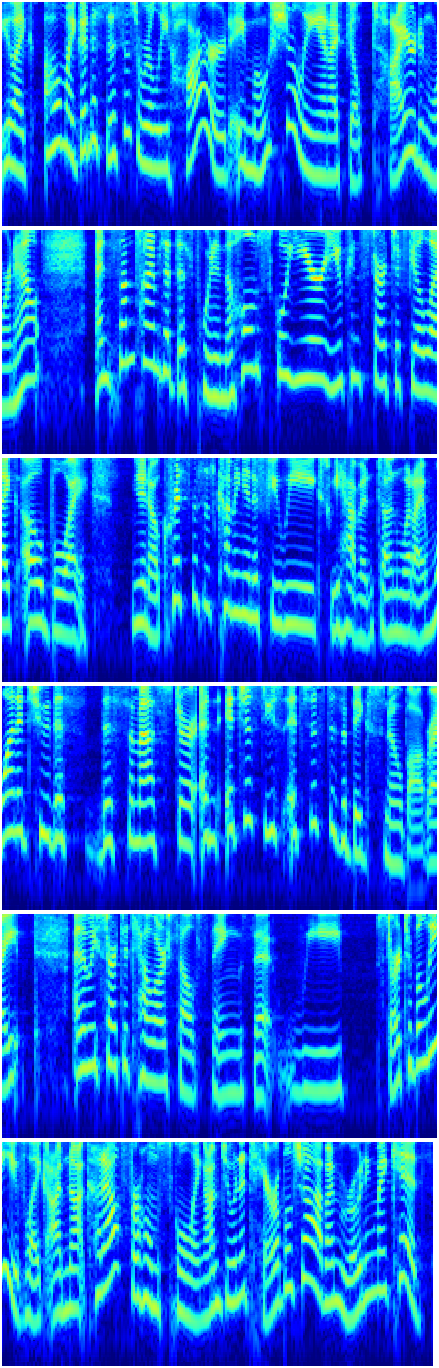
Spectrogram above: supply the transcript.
like, oh my goodness, this is really hard emotionally, and I feel tired and worn out. And sometimes at this point in the homeschool year, you can start to feel like, oh boy, you know christmas is coming in a few weeks. We haven't done what i wanted to this this semester. And it just it just is a big snowball right? And then we start to tell ourselves things that we start to believe like i'm not cut out for homeschooling. I'm doing a terrible job. I'm ruining my kids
